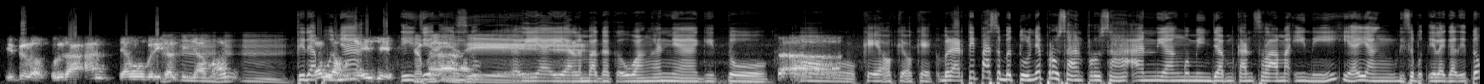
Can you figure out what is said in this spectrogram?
gitu loh, perusahaan yang memberikan pinjaman Mm-mm. tidak Dia nggak punya punya izin. izin untuk izin. iya iya lembaga keuangannya gitu. Nah. Oh, oke oke oke. Berarti Pak sebetulnya perusahaan-perusahaan yang meminjamkan selama ini ya yang disebut ilegal itu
